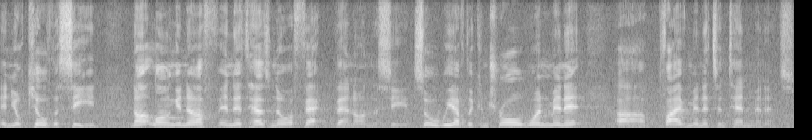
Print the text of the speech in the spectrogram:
and you'll kill the seed. Not long enough and it has no effect then on the seed. So we have the control one minute, uh, five minutes, and 10 minutes.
